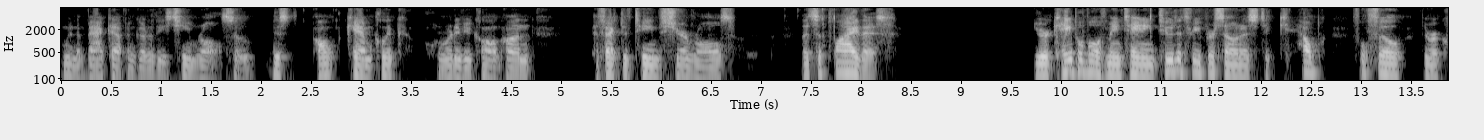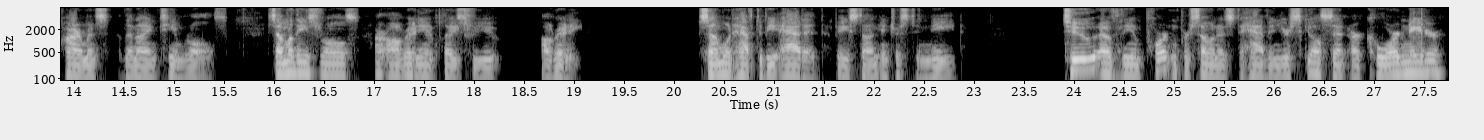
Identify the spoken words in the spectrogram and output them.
I'm going to back up and go to these team roles. So this alt cam click or whatever you call it on effective teams share roles. Let's apply this. You're capable of maintaining two to three personas to help fulfill the requirements of the nine team roles. Some of these roles are already in place for you already. Some would have to be added based on interest and need. Two of the important personas to have in your skill set are coordinator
